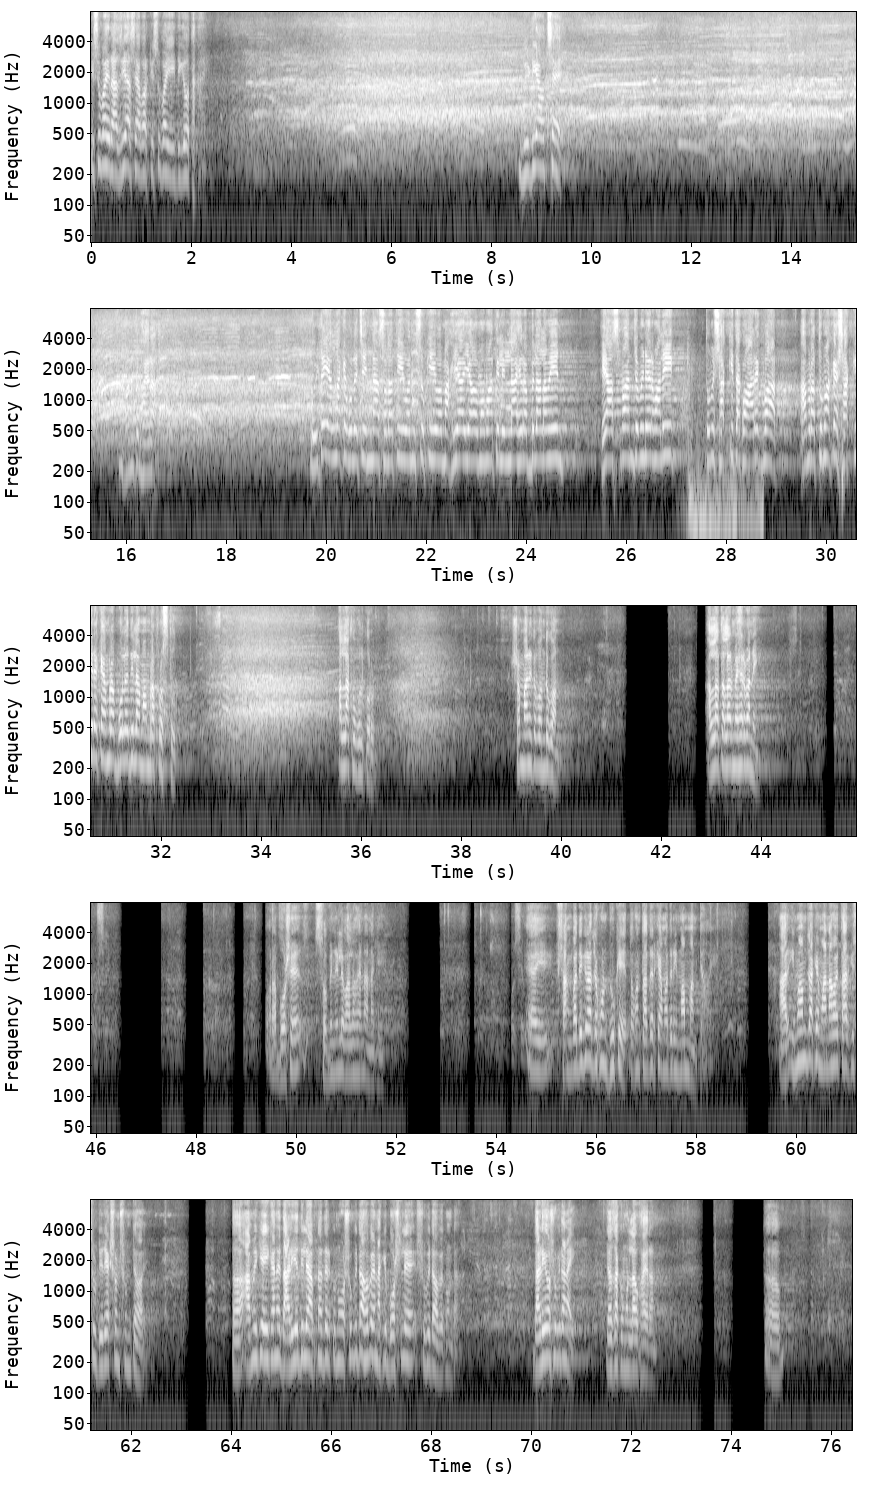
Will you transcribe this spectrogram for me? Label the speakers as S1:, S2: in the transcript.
S1: কিছু ভাই রাজি আছে, আবার কিছু ভাই এই দিকেও থাকায় মিডিয়া হচ্ছে সম্মানিত ভাইরা ওইটাই আল্লাহকে বলেছে, ইন্না সলাতি ওয়া নুসুকি ওয়া মাহিয়া ওয়া মামাতি লিল্লাহি রাব্বিল আলামিন। হে আসমান জমিনের মালিক, তুমি সাক্ষী থাকো আরেকবার। আমরা তোমাকে সাক্ষী রেখে আমরা বলে দিলাম, আমরা প্রস্তুত। আল্লাহ কবুল করুন। সম্মানিত বন্ধুগণ, আল্লাহ তালার মেহরবানি। ওরা বসে ছবি নিলে ভালো হয় না নাকি? এই সাংবাদিকরা যখন ঢুকে, তখন তাদেরকে আমাদের ইমাম মানতে হয়। আর ইমাম যাকে মানা হয় তার কিছু ডিরেকশন শুনতে হয়। তা আমি কি এইখানে দাঁড়িয়ে দিলে আপনাদের কোনো অসুবিধা হবে, নাকি বসলে সুবিধা হবে কোনটা? দাঁড়িয়ে অসুবিধা নাই। জাজাকুমুল্লাহ খায়রান।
